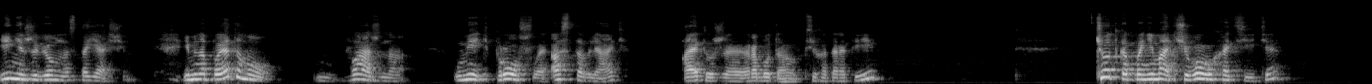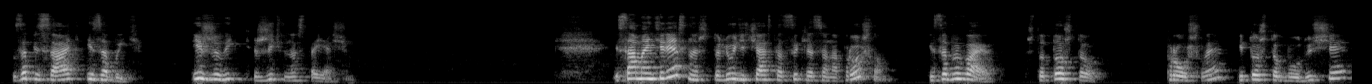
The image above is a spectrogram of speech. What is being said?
и не живем настоящим. Именно поэтому важно уметь прошлое оставлять, а это уже работа в психотерапии, четко понимать, чего вы хотите, записать и забыть, и жить, жить в настоящем. И самое интересное, что люди часто циклятся на прошлом и забывают, что то, что прошлое и то, что будущее,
